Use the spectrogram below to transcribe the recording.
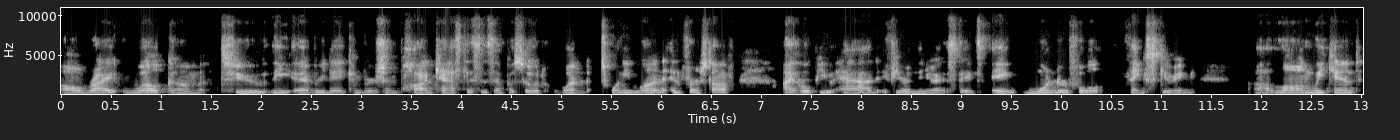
All right, welcome to the Everyday Conversion Podcast. This is episode 121. And first off, I hope you had, if you're in the United States, a wonderful Thanksgiving uh, long weekend.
